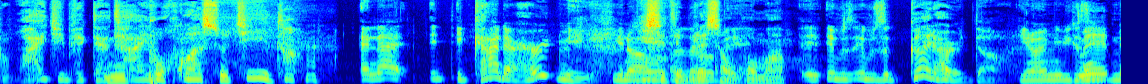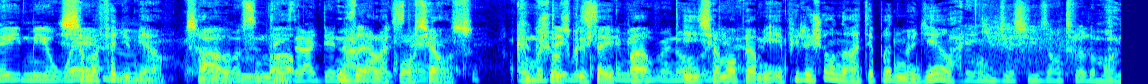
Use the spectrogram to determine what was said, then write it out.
But why'd you pick that Mais title? pourquoi ce titre? And that it, it kind of hurt me, you know. C'était blessant bit. pour moi. It, it was it was a good hurt though, you know what I mean? Because Mais it made me aware. ça m'a fait du bien. Ça um, m'a things that I did not ouvert la conscience. Quelque chose que je n'avais pas initialement permis. Et puis les gens n'arrêtaient pas de me dire Why didn't you just use Entre le monde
